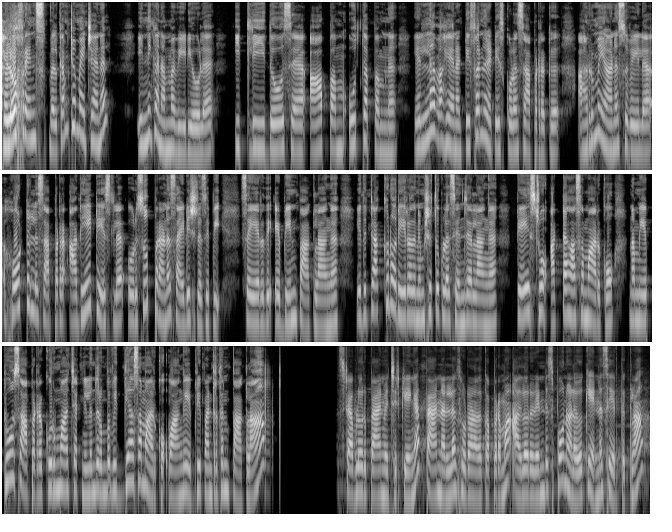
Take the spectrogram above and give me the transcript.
Hello friends welcome to my channel இன்றைக்கி நம்ம வீடியோவில் இட்லி தோசை ஆப்பம் ஊத்தப்பம்னு எல்லா வகையான டிஃபன் வெரைட்டிஸ் கூட சாப்பிட்றதுக்கு அருமையான சுவையில் ஹோட்டலில் சாப்பிட்ற அதே டேஸ்ட்டில் ஒரு சூப்பரான சைடிஷ் ரெசிபி செய்கிறது எப்படின்னு பார்க்கலாங்க. இது டக்குன்னு ஒரு இருபது நிமிஷத்துக்குள்ளே செஞ்சிடலாங்க. டேஸ்ட்டும் அட்டகாசமாக இருக்கும். நம்ம எப்பவும் சாப்பிட்ற குருமா சட்னிலேருந்து ரொம்ப வித்தியாசமாக இருக்கும். வாங்க எப்படி பண்ணுறதுன்னு பார்க்கலாம். ஸ்டவ்வில் ஒரு பேன் வச்சுருக்கீங்க. பேன் நல்லா சூடானதுக்கப்புறமா அதில் ஒரு ரெண்டு ஸ்பூன் அளவுக்கு எண்ணெய் சேர்த்துக்கலாம்.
